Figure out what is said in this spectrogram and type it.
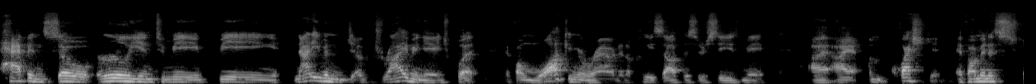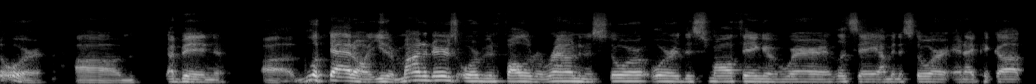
happened so early into me being not even of driving age, but if I'm walking around and a police officer sees me, I, I am questioned. If I'm in a store, um, I've been uh, looked at on either monitors or been followed around in the store, or this small thing of where, let's say, I'm in a store and I pick up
